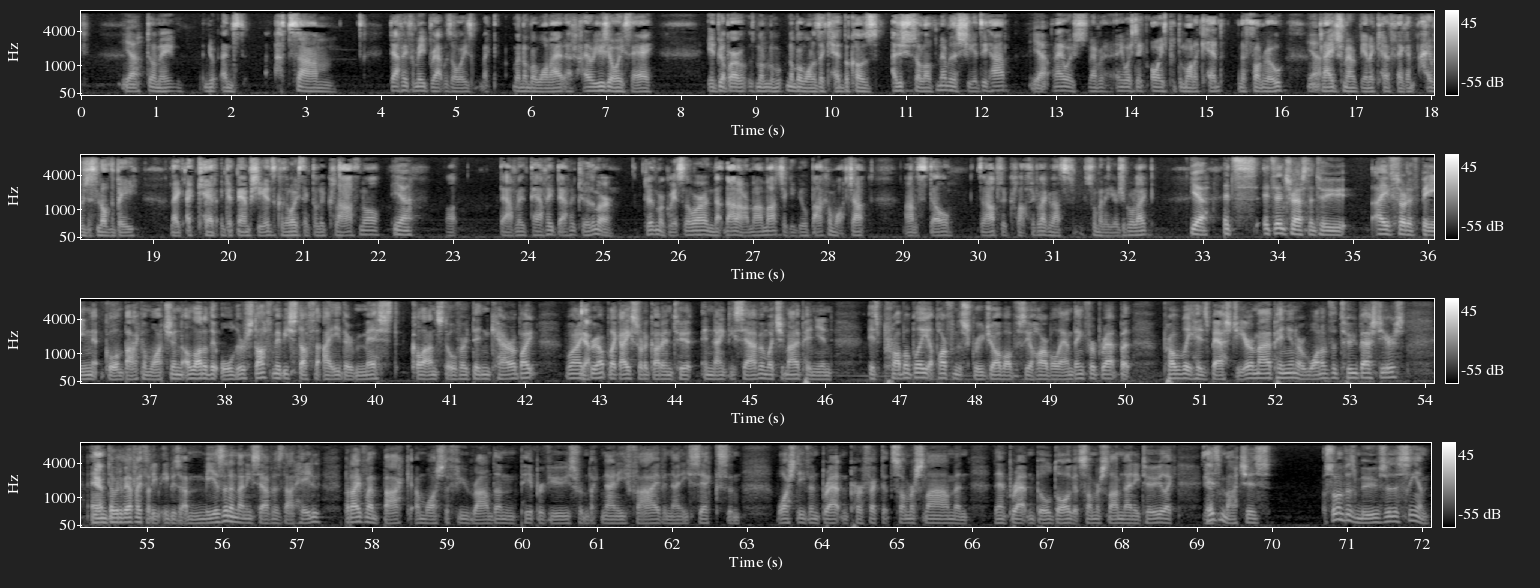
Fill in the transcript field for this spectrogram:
Yeah. Do you know what I mean? And, and it's um definitely for me, Bret was always like my number one. I I usually always say he'd be up there was my number one as a kid because I just used to love. Remember the shades he had, Yeah. and I always remember. I always like, always put them on a kid in the front row. Yeah. And I just remember being a kid thinking I would just love to be like a kid and get them shades because I always think they look class and all. Yeah. But definitely, definitely, definitely two of them are two of them are great. So were, and that that Iron match, like you go back and watch that, and still it's an absolute classic. Like that's so many years ago. Like Yeah, it's it's interesting too. I've sort of been going back and watching a lot of the older stuff, maybe stuff that I either missed, glanced over, didn't care about when I Yeah. grew up. Like I sort of got into it in '97, which in my opinion is probably, apart from the screw job, obviously a horrible ending for Bret, but probably his best year in my opinion, or one of the two best years. In WWF, I thought he, he was amazing in '97 as that heel, but I've went back and watched a few random pay-per-views from like '95 and '96, and watched even Bret and Perfect at SummerSlam, and then Bret and Bulldog at SummerSlam '92. Like his matches, some of his moves are the same,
